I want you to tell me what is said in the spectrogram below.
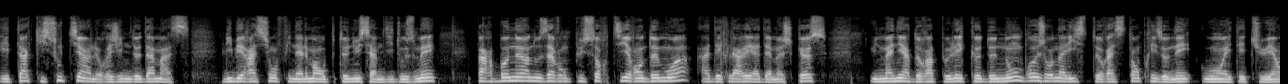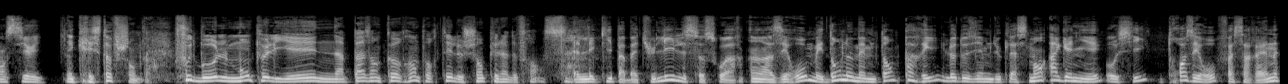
État qui soutient le régime de Damas. Libération finalement obtenue samedi 12 mai. Par bonheur, nous avons pu sortir en deux mois, a déclaré Adam Ashkus, une manière de rappeler que de nombreux journalistes restent emprisonnés ou ont été tués en Syrie. Et Christophe Champin. Football, Montpellier n'a pas encore remporté le championnat de France. L'équipe a battu Lille ce soir 1 à 0, mais dans le même temps, Paris, le deuxième du classement, a gagné aussi 3-0 face à Rennes.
